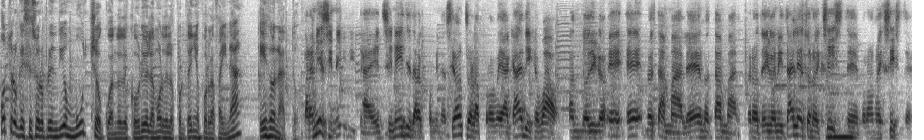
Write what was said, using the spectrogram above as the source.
Otro que se sorprendió mucho cuando descubrió el amor de los porteños por la fainá es Donato. Para mí es inédita, es inédita la combinación. Yo la probé acá y dije, wow. Cuando digo, eh, eh, no está mal, eh, no está mal. Pero te digo, en Italia esto no existe, pero no existe.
